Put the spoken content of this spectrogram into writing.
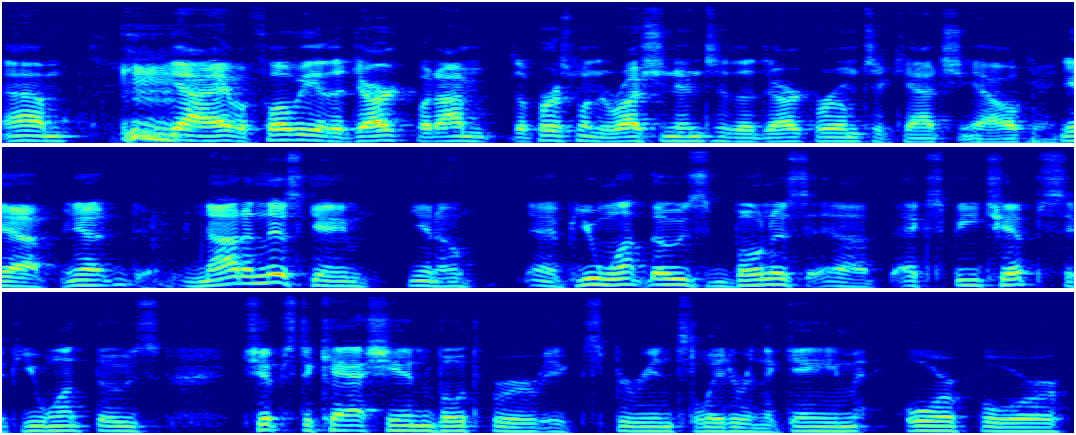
Um, yeah, I have a phobia of the dark, but I'm the first one rushing into the dark room to catch. Yeah, okay. Yeah, yeah, not in this game. You know, if you want those bonus uh, XP chips, if you want those chips to cash in, both for experience later in the game or for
